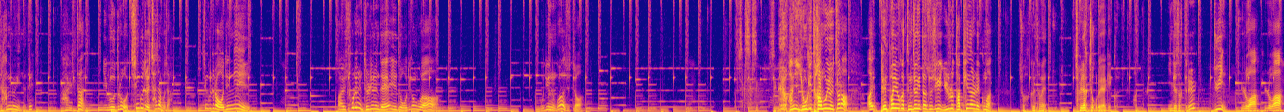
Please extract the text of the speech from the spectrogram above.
아, 저기 한 명이 있는데? 아, 일단 이 모드로 친구들을 찾아보자. 친구들아 어딨니? 아, 이 소리는 들리는데 얘들 어디 간 거야? 어디 있는 거야, 진짜? 아니 여기 다 모여 있잖아. 아니 뱀파이어가 등장했다는 소식에 율로 다 피난을 했구만. 좋아, 그렇다면 전략적으로 해야겠군. 헛. 이 녀석들을 뉴인 일로 와, 일로 와.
